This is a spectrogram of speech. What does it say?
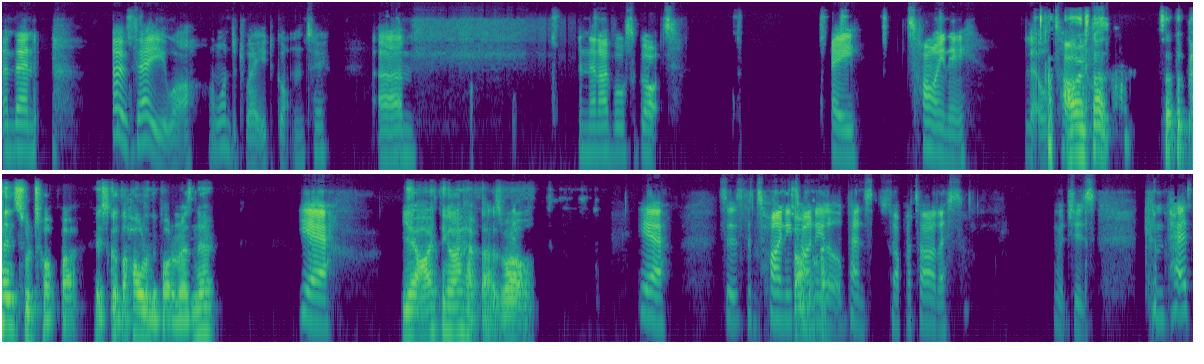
and then, oh, there you are. I wondered where you'd gotten to. Um, and then I've also got a tiny little Oh, is that is that the pencil topper? It's got the hole in the bottom, hasn't it? Yeah, Yeah, I think I have that as well. yeah. So it's the tiny, Somewhere. tiny little pencil stopper TARDIS, which is compared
